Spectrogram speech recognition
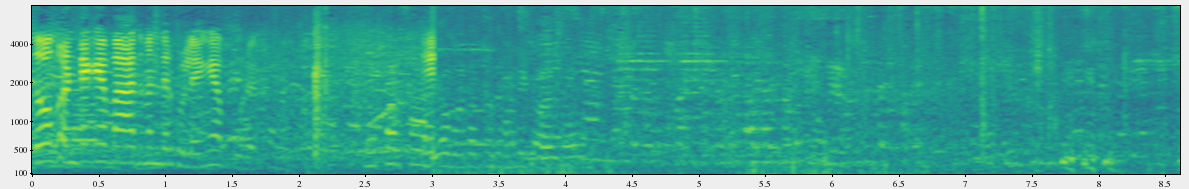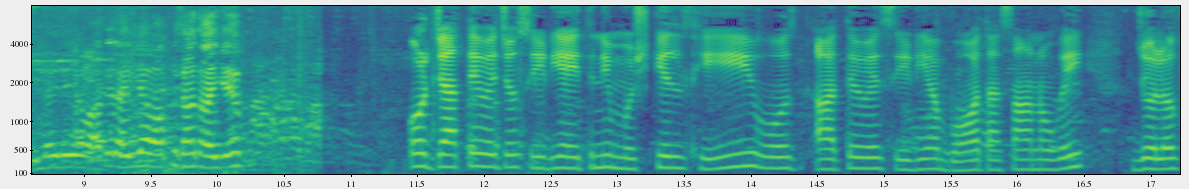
दो घंटे के बाद मंदिर खुलेंगे अब पूरे। और जाते हुए जो सीढ़ियाँ इतनी मुश्किल थी, वो आते हुए सीढ़ियाँ बहुत आसान हो गई। जो लोग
